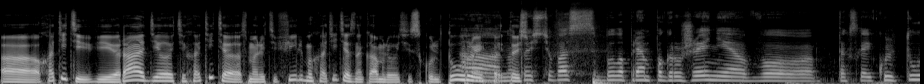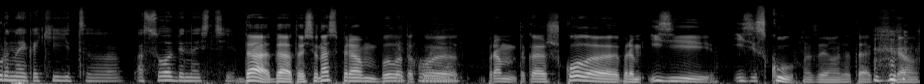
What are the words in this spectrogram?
хотите VR делайте, хотите смотрите фильмы, хотите ознакомливайтесь с культурой. А, ну, то, есть... то есть у вас было прям погружение в, так сказать, культурные какие-то особенности. Да, да, то есть у нас прям было Прикольно. такое прям такая школа, прям easy, easy school, назовем это так, прям,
